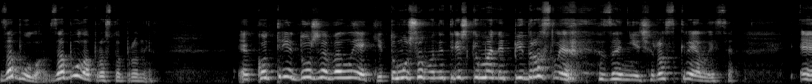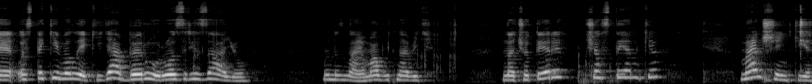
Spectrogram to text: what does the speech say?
забула, забула просто про них. Е, Котрі дуже великі, тому що вони трішки в мене підросли за ніч, розкрилися. Е, Ось такі великі. Я беру, розрізаю, ну не знаю, мабуть, навіть на 4 частинки. Меншенькі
